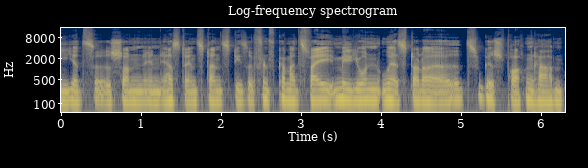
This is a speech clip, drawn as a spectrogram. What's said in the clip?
die jetzt äh, schon in erster Instanz diese 5,2 Millionen US-Dollar äh, zugesprochen haben.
